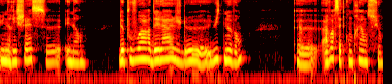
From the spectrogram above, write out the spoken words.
une richesse euh, énorme. De pouvoir, dès l'âge de euh, 8-9 ans, euh, avoir cette compréhension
